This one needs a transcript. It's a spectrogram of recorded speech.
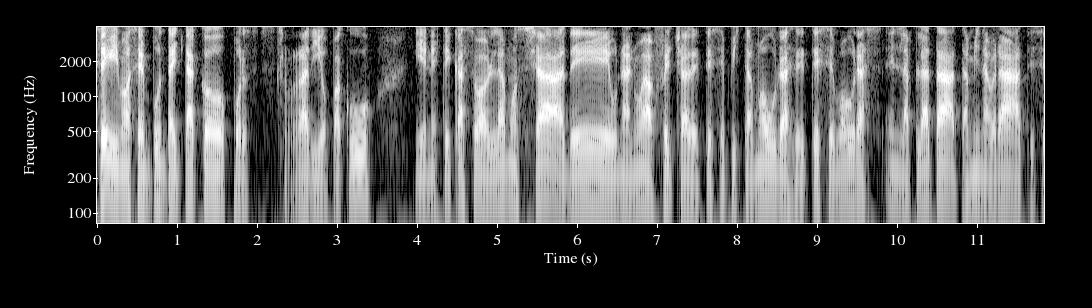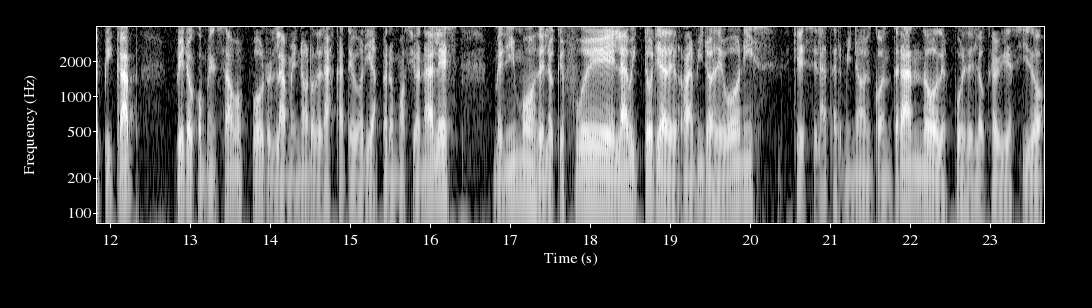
Seguimos en Punta y Taco por Radio Pacú y en este caso hablamos ya de una nueva fecha de TC Pista Mouras, de TC Mouras en La Plata, también habrá TC Pickup, pero comenzamos por la menor de las categorías promocionales. Venimos de lo que fue la victoria de Ramiro de Bonis, que se la terminó encontrando después de lo que había sido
